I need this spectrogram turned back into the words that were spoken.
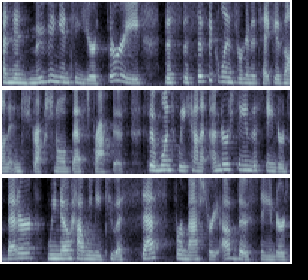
and then moving into year three, the specific lens we're going to take is on instructional best practice. So once we kind of understand the standards better, we know how we need to assess for mastery of those standards.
